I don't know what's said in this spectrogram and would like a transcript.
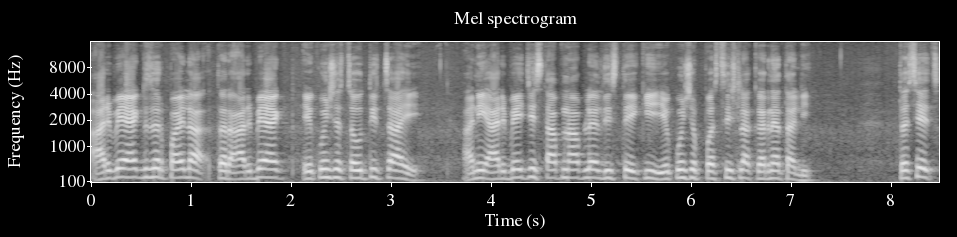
आर बी आय ॲक्ट जर पाहिला तर आर बी आय ॲक्ट एकोणीसशे चौतीसचा आहे. आणि आर बी आयची स्थापना आपल्याला दिसते की एकोणीसशे पस्तीसला करण्यात आली. तसेच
